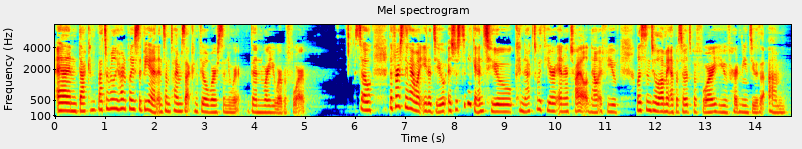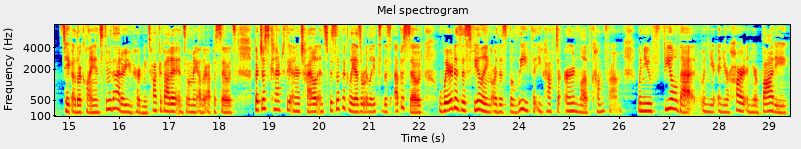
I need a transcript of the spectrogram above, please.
And that can, that's a really hard place to be in. And sometimes that can feel worse than you were, than where you were before. So the first thing I want you to do is just to begin to connect with your inner child. Now, if you've listened to a lot of my episodes before, you've heard me do the, um, take other clients through that, or you've heard me talk about it in some of my other episodes, but just connect with your inner child. And specifically as it relates to this episode, where does this feeling or this belief that you have to earn love come from? When you feel that when you're in your heart and your body,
